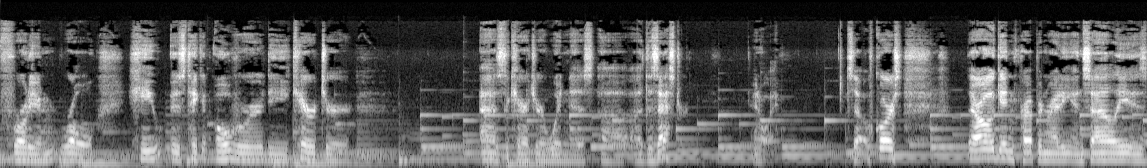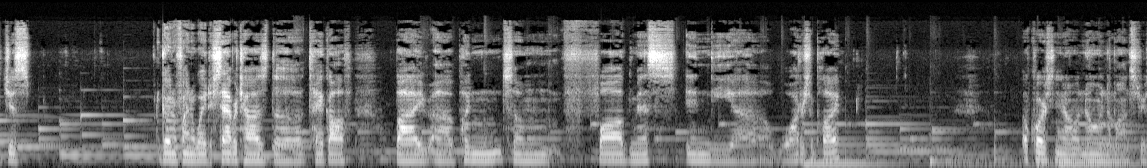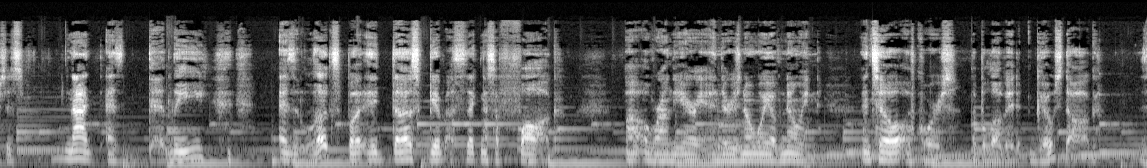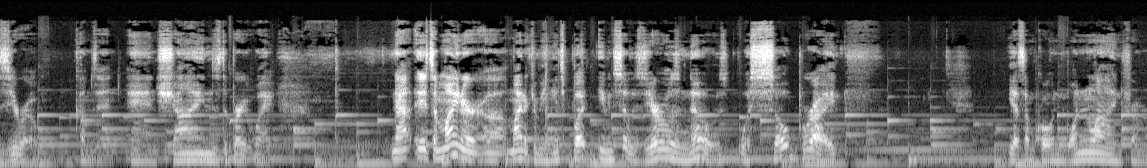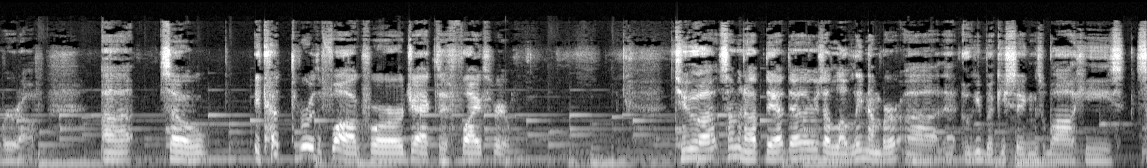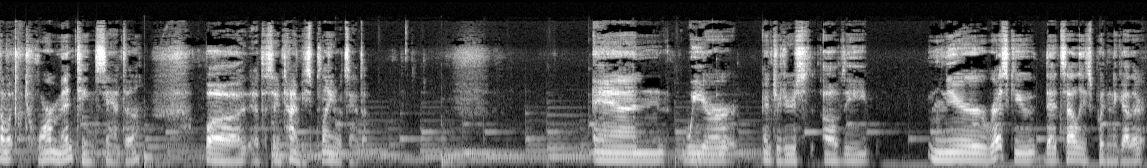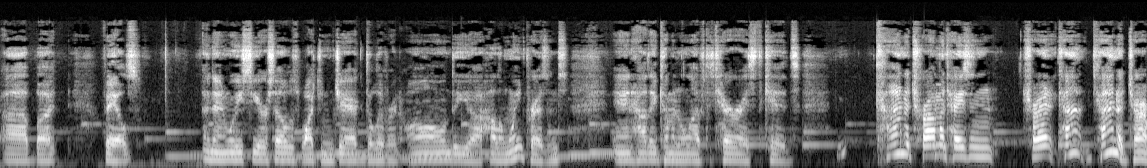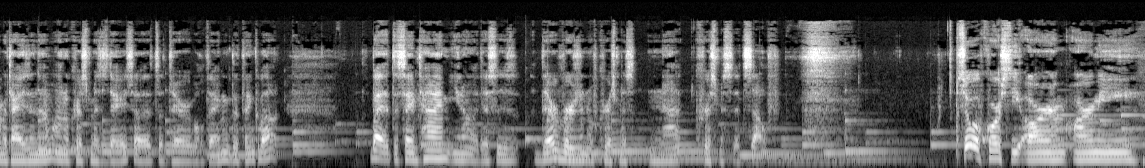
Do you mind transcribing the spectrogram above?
Freudian role, he is taking over the character as the character witness uh, a disaster, in a way. So, of course, they're all getting prep and ready, and Sally is just going to find a way to sabotage the takeoff by uh, putting some fog mist in the uh, water supply. Of course, you know, knowing the monsters, it's not as deadly as it looks, but it does give a thickness of fog uh, around the area, and there is no way of knowing until, of course, the beloved ghost dog, Zero comes in and shines the bright way. Now it's a minor uh, minor convenience, but even so, Zero's nose was so bright. Yes, I'm quoting one line from Rudolph. Uh, so it cut through the fog for Jack to fly through. To uh, sum it up, there, there's a lovely number uh, that Oogie Boogie sings while he's somewhat tormenting Santa, but at the same time, he's playing with Santa. And we are introduced of the near rescue that Sally's putting together, uh, but fails. And then we see ourselves watching Jack delivering all the uh, Halloween presents and how they come in alive to terrorize the kids. Kind of traumatizing try kind kind of traumatizing them on a Christmas day, so that's a terrible thing to think about. But at the same time, you know, this is their version of Christmas, not Christmas itself. So of course the arm army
